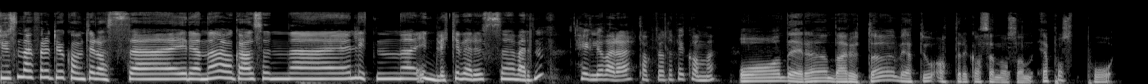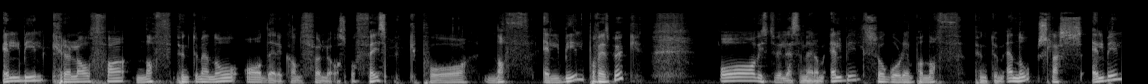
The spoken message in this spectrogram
Tusen takk for at du kom til oss, eh, Irene, og ga oss en eh, liten innblikk i deres eh, verden. Hyggelig å være her. Takk for at jeg fikk komme. Og dere der ute vet jo at dere kan sende oss en e-post på elbil-naf.no og dere kan følge oss på Facebook på NAF Elbil på Facebook. Og hvis du vil lese mer om elbil, så går du inn på naf.no slash elbil.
